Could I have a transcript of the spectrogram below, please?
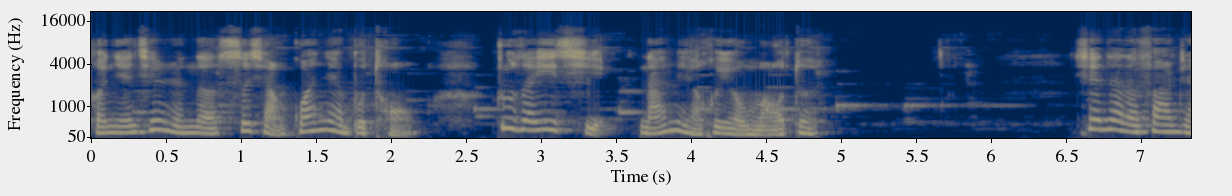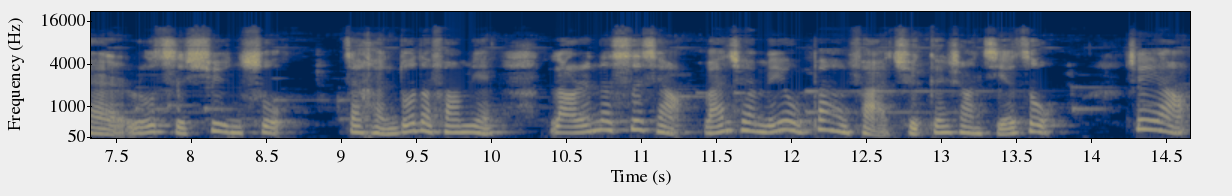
和年轻人的思想观念不同，住在一起难免会有矛盾。现在的发展如此迅速，在很多的方面，老人的思想完全没有办法去跟上节奏，这样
